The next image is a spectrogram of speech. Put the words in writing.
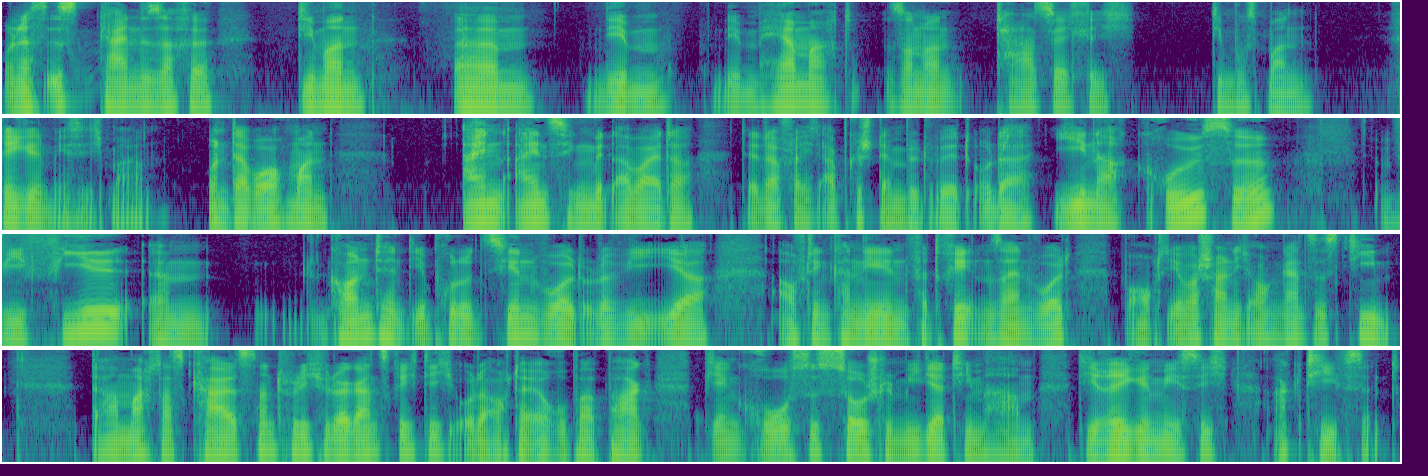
Und das ist keine Sache, die man ähm, neben, nebenher macht, sondern tatsächlich, die muss man regelmäßig machen. Und da braucht man einen einzigen Mitarbeiter, der da vielleicht abgestempelt wird oder je nach Größe, wie viel ähm, Content ihr produzieren wollt oder wie ihr auf den Kanälen vertreten sein wollt, braucht ihr wahrscheinlich auch ein ganzes Team. Da macht das Karls natürlich wieder ganz richtig oder auch der Europapark, die ein großes Social Media Team haben, die regelmäßig aktiv sind.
